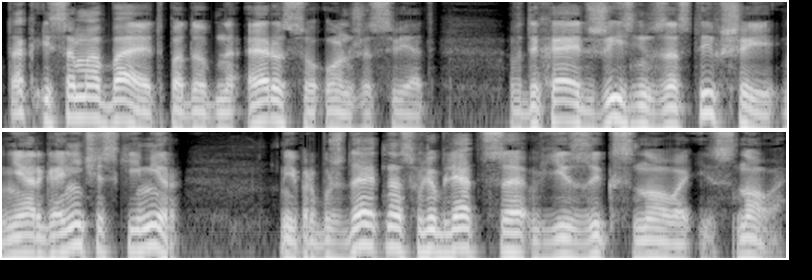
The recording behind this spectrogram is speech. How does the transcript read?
Так и сама Байет, подобно Эросу, он же свет, вдыхает жизнь в застывший, неорганический мир и пробуждает нас влюбляться в язык снова и снова.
